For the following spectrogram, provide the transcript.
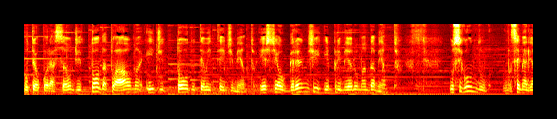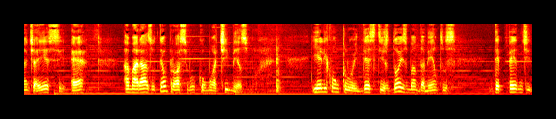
o teu coração, de toda a tua alma e de todo o teu entendimento. Este é o grande e primeiro mandamento. O segundo, semelhante a esse, é: amarás o teu próximo como a ti mesmo. E ele conclui: destes dois mandamentos depende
